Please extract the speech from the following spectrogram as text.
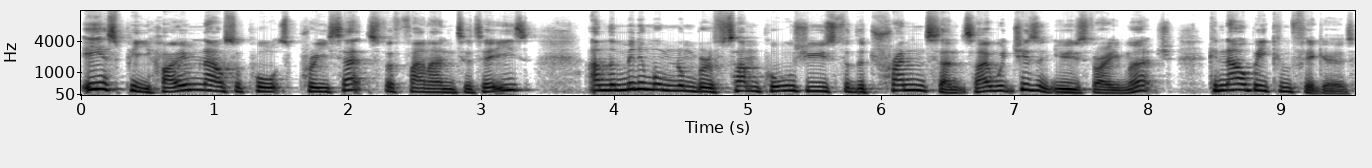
ESP Home now supports presets for fan entities, and the minimum number of samples used for the trend sensor, which isn't used very much, can now be configured.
